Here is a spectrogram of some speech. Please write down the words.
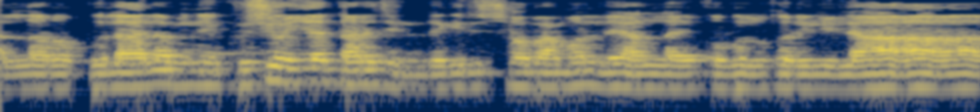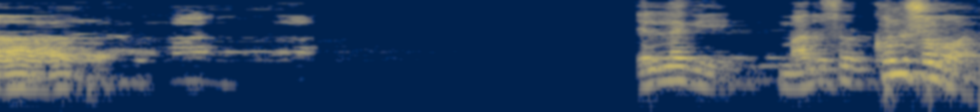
আল্লাহ রব্বুল আলমিনে খুশি হইয়া তার জিন্দগির সব আমলে আল্লাহ কবুল করে নিলা। এর লাগি মানুষের কোন সময়?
